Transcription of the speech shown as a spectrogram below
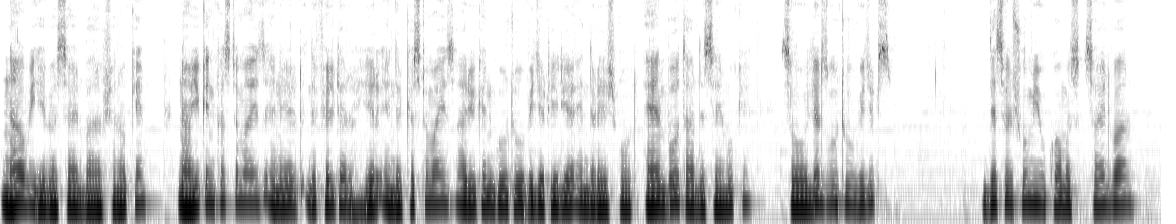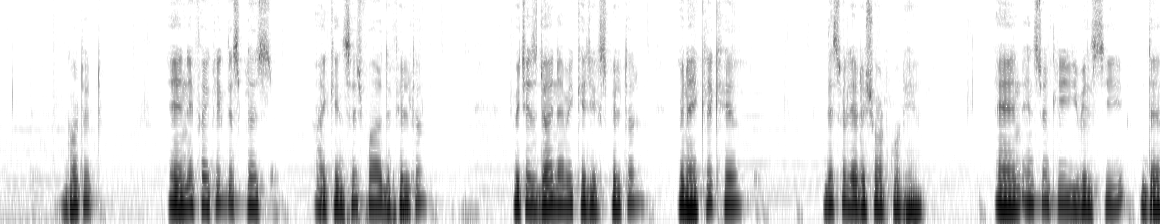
Now we have a sidebar option okay? Now you can customize and add the filter here in the customize or you can go to widget area in the dashboard and both are the same okay? So let's go to widgets. This will show me commerce sidebar. Got it? And if I click this plus I can search for the filter which is dynamic Ajax filter. When I click here this will add a shortcode here and instantly you will see the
